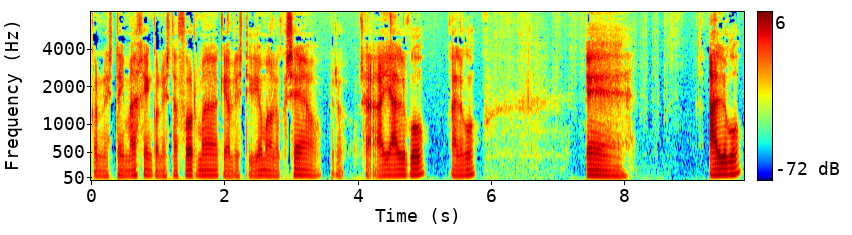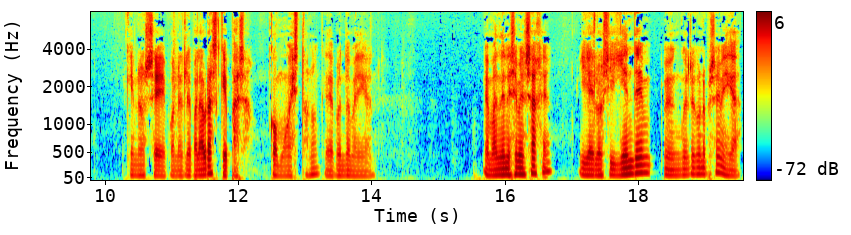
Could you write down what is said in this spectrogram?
con esta imagen, con esta forma, que hable este idioma o lo que sea, pero, o sea, hay algo, algo, eh, algo que no sé ponerle palabras, ¿qué pasa? Como esto, ¿no? Que de pronto me digan, me manden ese mensaje y a lo siguiente me encuentro con una persona y me diga,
